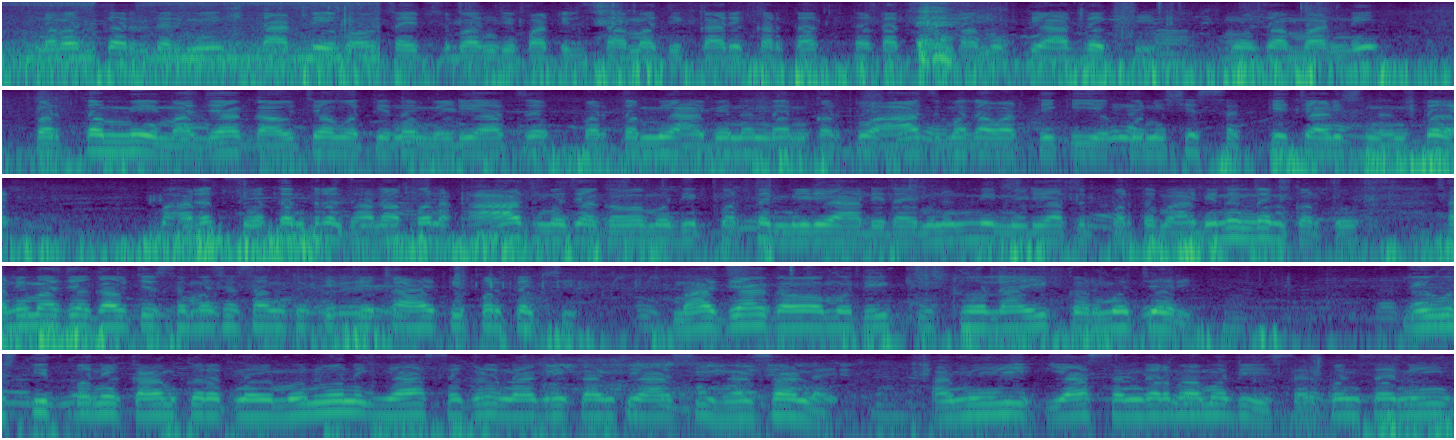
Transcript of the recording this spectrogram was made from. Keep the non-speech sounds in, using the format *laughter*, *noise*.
नमस्कार सर मी ताटे भाऊसाहेब सुभानजी पाटील सामाजिक कार्यकर्ता तटातंटा मुक्ती अध्यक्ष मोजा मांडणे. प्रथम मी माझ्या गावच्या वतीनं मीडियाचं प्रथम मी अभिनंदन करतो. आज मला वाटते की एकोणीसशे सत्तेचाळीस नंतर भारत स्वतंत्र झाला पण आज माझ्या गावामध्ये प्रथम मीडिया आलेला आहे म्हणून मी मीडियाचं प्रथम अभिनंदन करतो. आणि माझ्या गावची समस्या सांगतो की जे काय आहे ते प्रत्यक्ष माझ्या गावामध्ये कुठलाही कर्मचारी व्यवस्थितपणे काम करत नाही. म्हणून या सगळ्या नागरिकांची अशी हेळसांड आहे. आम्ही या संदर्भामध्ये सरपंचांनी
